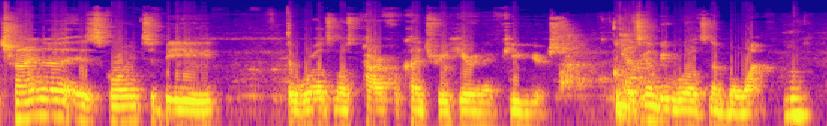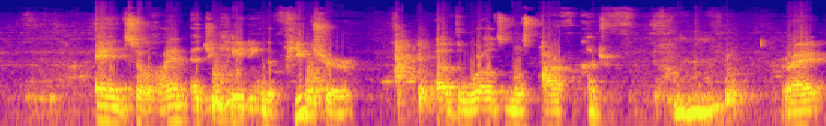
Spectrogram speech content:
China is going to be the world's most powerful country here in a few years. It's going to be world's number one. Hmm. And so I am educating the future of the world's most powerful country. Mm-hmm. Right?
